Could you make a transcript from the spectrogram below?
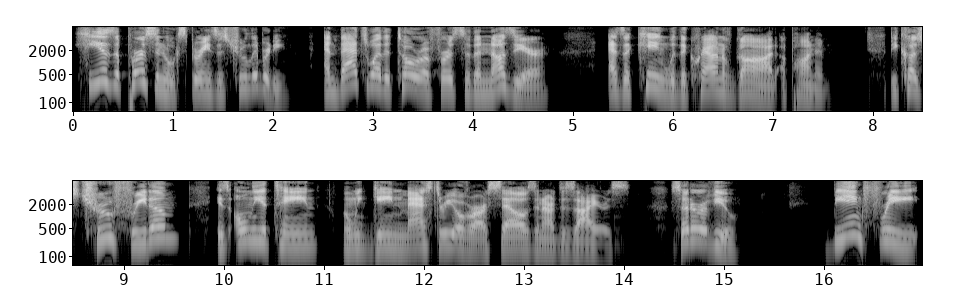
He is a person who experiences true liberty. And that's why the Torah refers to the Nazir as a king with the crown of God upon him. Because true freedom is only attained when we gain mastery over ourselves and our desires. So to review, being free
